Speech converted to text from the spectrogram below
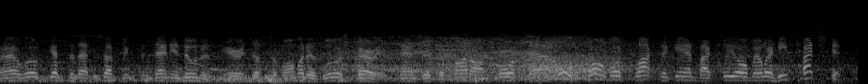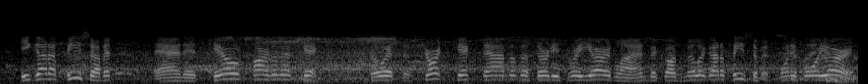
Well, we'll get to that subject to Danny Noonan here in just a moment as Lewis Berry stands in the front on fourth down. Oh, it's almost blocked again by Cleo Miller. He touched it. He got a piece of it, and it killed part of the kick. So it's a short kick down to the 33-yard line because Miller got a piece of it, 24 yards.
